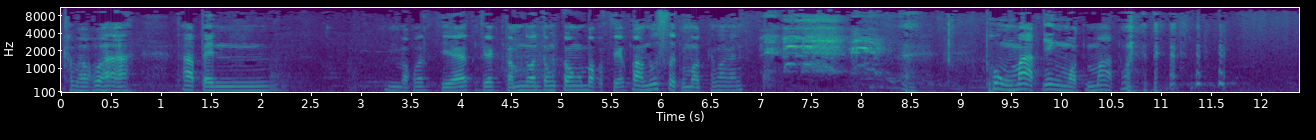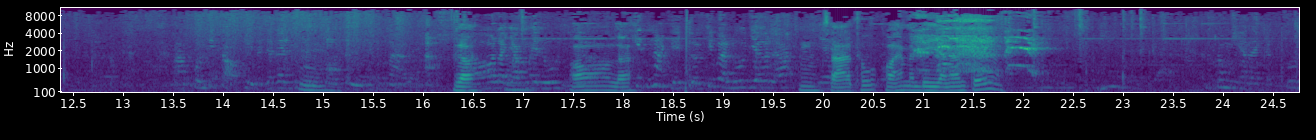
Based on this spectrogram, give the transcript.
เขาบอกว่าถ้าเป็นบอกว่าเสียเสียสำนวนตรงๆ บอกเสียความรู้สึกหมดเขาว่างั้นอะพุ่งมากยิ่งหมดมาก อ่าคนที่ตอบ ผิดเราจะได้รู้สึกตัวตื่นขึ้นมาเลยเหรออ๋อเรายังไม่รู้อ๋อเหรอคิดหน้าเฉยๆคิดว่ารู้เยอะแล้วอืมแย่สาธุขอให้มันดีอย่างนั้นเถอะต้องมีอะไรกระตุ้น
